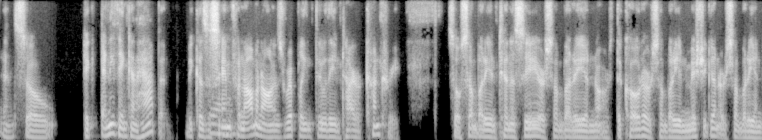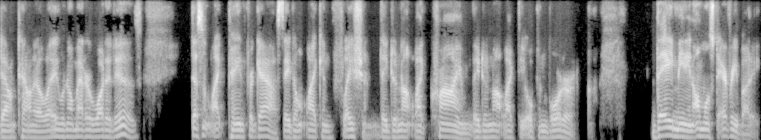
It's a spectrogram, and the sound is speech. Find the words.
And so it, anything can happen because the yeah. same phenomenon is rippling through the entire country. So somebody in Tennessee or somebody in North Dakota or somebody in Michigan or somebody in downtown LA, no matter what it is, doesn't like paying for gas. They don't like inflation. They do not like crime. They do not like the open border. They meaning almost everybody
